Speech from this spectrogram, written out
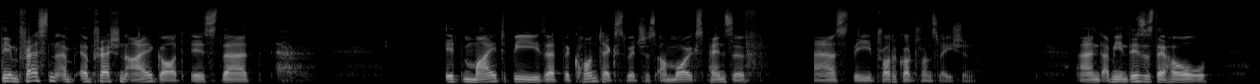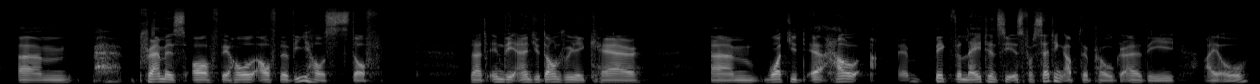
the impression um, impression I got is that it might be that the context switches are more expensive as the protocol translation. And I mean, this is the whole um, premise of the whole of the vhost stuff. That in the end you don't really care um, what you uh, how uh, big the latency is for setting up the program uh, the I/O.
